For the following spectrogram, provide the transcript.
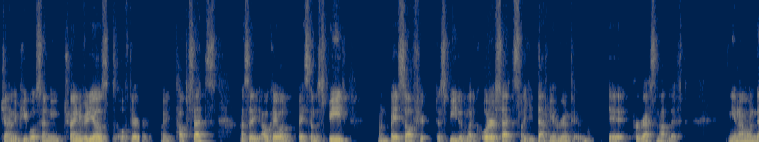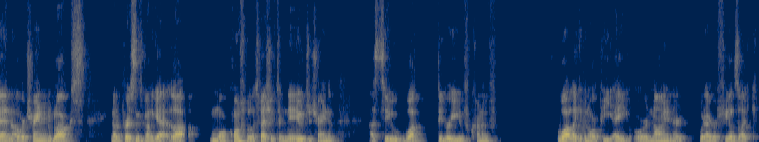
generally people send me training videos of their like top sets. I say, okay, well, based on the speed and based off your, the speed of like other sets, like you definitely have room to uh, progress in that lift. You know, and then over training blocks, you know, the person's going to get a lot more comfortable, especially if they're new to training, as to what degree of kind of what like an RPE eight or nine or whatever feels like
